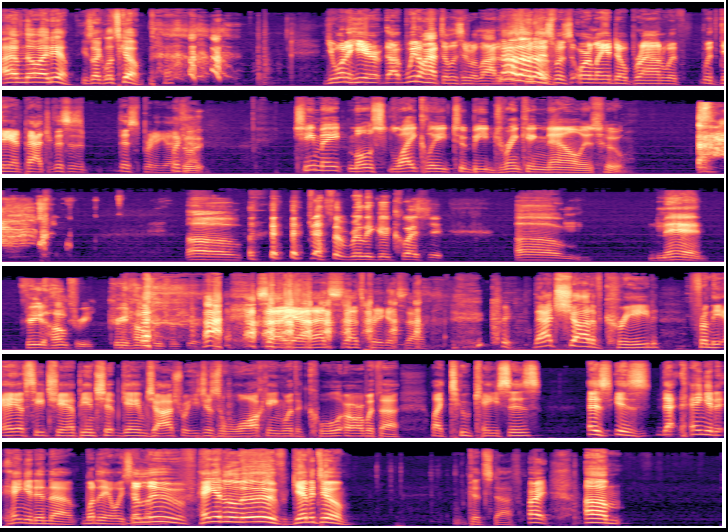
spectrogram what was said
"I have no idea." He's like, "Let's go." You want to hear? Uh, we don't have to listen to a lot of No, this. no, but no. This was Orlando Brown with with Dan Patrick. This is this is pretty good. Okay. Teammate most likely to be drinking now is who? Um, that's a really good question. Um, man, Creed Humphrey, Creed Humphrey for sure. so yeah, that's that's pretty good stuff. That shot of Creed from the AFC Championship game, Josh, where he's just walking with a cooler or with a like two cases, is is that hang it hang it in the what do they always say? The Louvre. Hang it in the Louvre. Give it to him. Good stuff. All right. Um,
